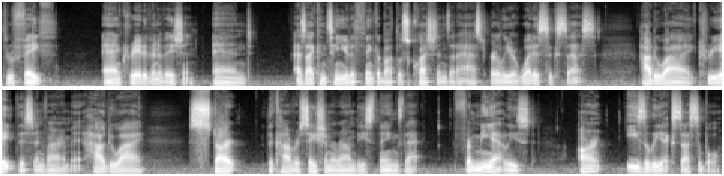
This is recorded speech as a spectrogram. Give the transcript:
through faith and creative innovation. And as I continue to think about those questions that I asked earlier what is success? How do I create this environment? How do I start the conversation around these things that, for me at least, aren't easily accessible?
